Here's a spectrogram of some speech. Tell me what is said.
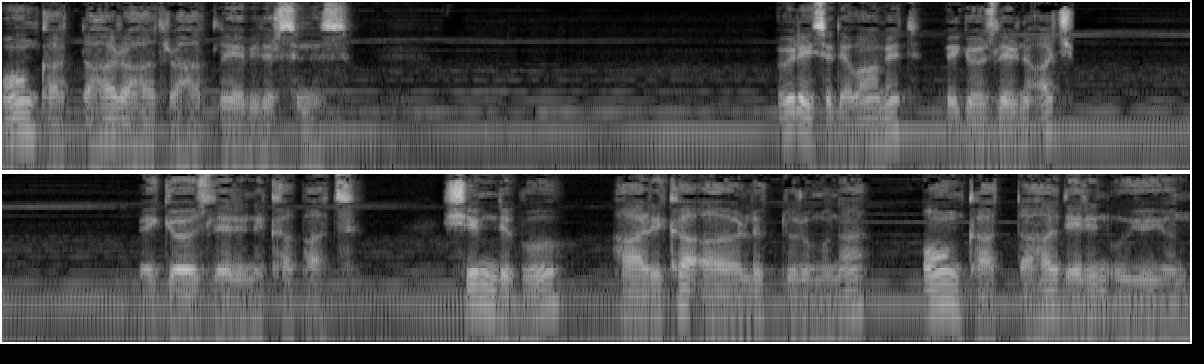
10 kat daha rahat rahatlayabilirsiniz. Öyleyse devam et ve gözlerini aç ve gözlerini kapat. Şimdi bu harika ağırlık durumuna 10 kat daha derin uyuyun.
